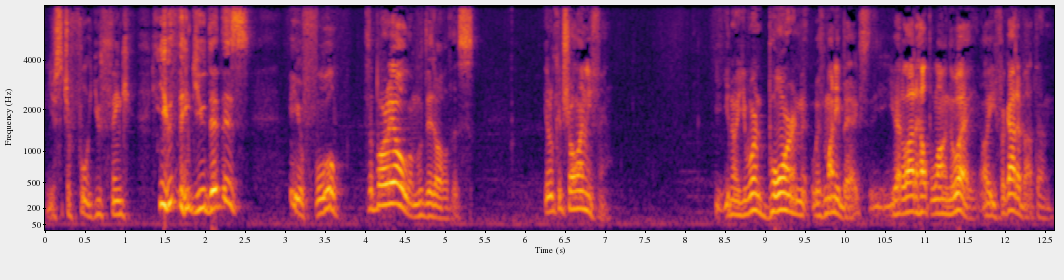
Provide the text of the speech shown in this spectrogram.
You're such a fool. You think you think you did this? You fool. It's a Boreolam who did all this. You don't control anything. You, you know, you weren't born with money bags. You had a lot of help along the way. Oh, you forgot about them.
